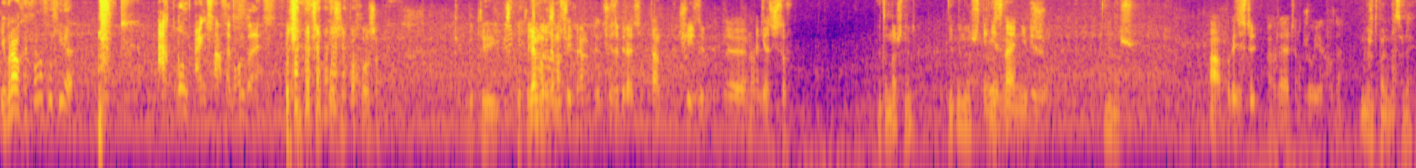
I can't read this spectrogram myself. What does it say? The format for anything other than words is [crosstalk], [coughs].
Ich brauche Hilfe hier. [laughs] Achtung, ein scharfe Bombe! Очень, очень, очень похоже. Как будто из какой-то Прямо, игры прямо стоит, прям, чуть забирать. Танк, чуть э, на 11 часов. Это наш, нет? Нет, не наш. Я не знаю, не вижу. Не наш. А, погоди, стой. А, да, это он уже уехал, да? Между пальмами оставляй.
